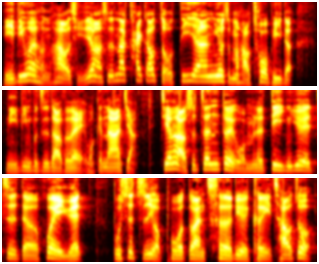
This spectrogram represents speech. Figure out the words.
你一定会很好奇，金老师那开高走低啊，你有什么好臭屁的？你一定不知道，对不对？我跟大家讲，金老师针对我们的订阅制的会员。不是只有波段策略可以操作，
